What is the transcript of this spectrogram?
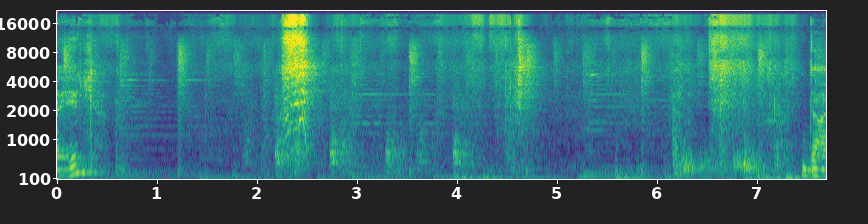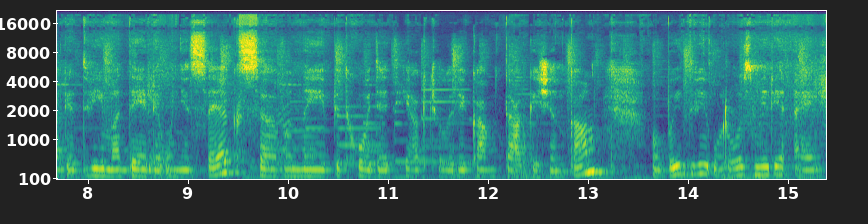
L. Далі дві моделі унісекс. Вони підходять як чоловікам, так і жінкам. Обидві у розмірі L.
